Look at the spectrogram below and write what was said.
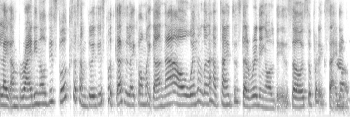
like I'm writing all these books as I'm doing this podcast. It's like, oh my god, now when I'm gonna have time to start reading all these? So it's super exciting. Oh,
